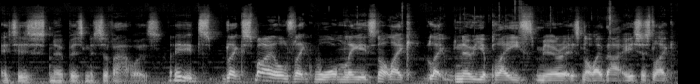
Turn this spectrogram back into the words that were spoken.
it is no business of ours. It's like smiles like warmly. It's not like like know your place, Mira. It's not like that. It's just like,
